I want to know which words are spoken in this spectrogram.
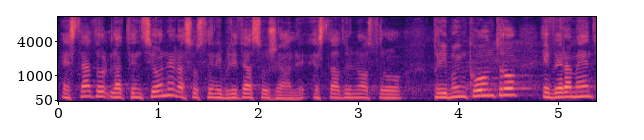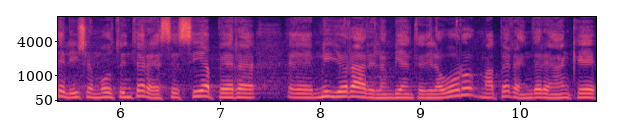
è stata l'attenzione alla sostenibilità sociale. È stato il nostro primo incontro e veramente lì c'è molto interesse sia per eh, migliorare l'ambiente di lavoro ma per rendere anche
